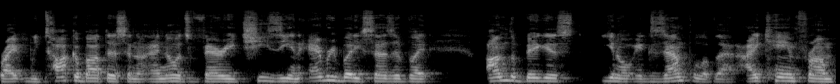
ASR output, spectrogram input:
right? We talk about this and I know it's very cheesy and everybody says it, but I'm the biggest, you know, example of that. I came from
